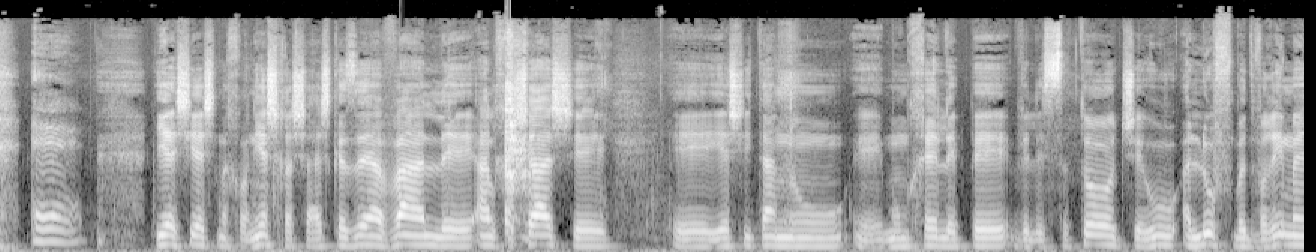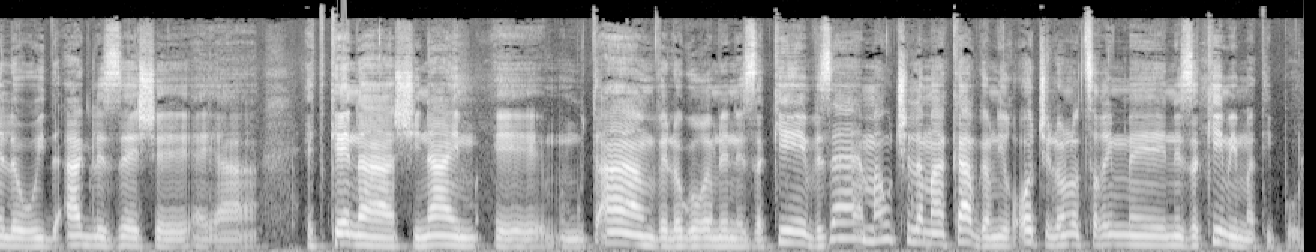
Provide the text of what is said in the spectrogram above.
אה, יש, יש, נכון, יש חשש כזה, אבל אה, אל חשש. אה, יש איתנו מומחה לפה ולסתות, שהוא אלוף בדברים האלה, הוא ידאג לזה שה... התקן השיניים אה, מותאם ולא גורם לנזקים, וזה המהות של המעקב, גם לראות שלא נוצרים אה, נזקים עם הטיפול.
